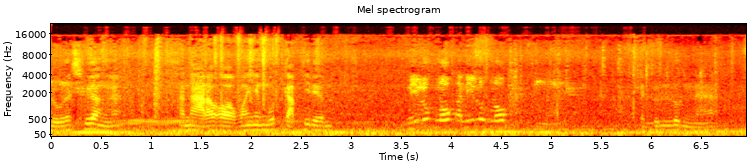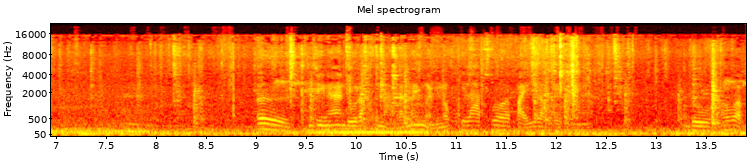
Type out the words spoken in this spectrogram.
รู้แล้วเชื่องนะขนาดเราออกมายังมุดกลับที่เดิม นี่ลูกนก อันนี้ลูกนก เป็นรุ่นๆนะฮะอ่าเออจริงๆนะดูลักษณะแล้วไม่เหมือนนกพิราบทั่วไปที่เราเคยเห็นนะดูเขาแบบ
